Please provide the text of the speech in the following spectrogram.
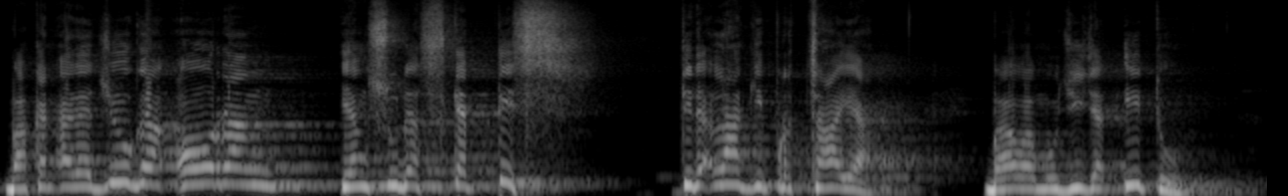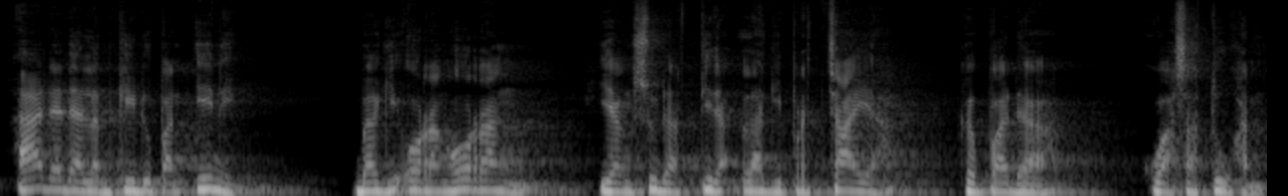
Bahkan ada juga orang yang sudah skeptis, tidak lagi percaya bahwa mujizat itu ada dalam kehidupan ini bagi orang-orang yang sudah tidak lagi percaya kepada kuasa Tuhan.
